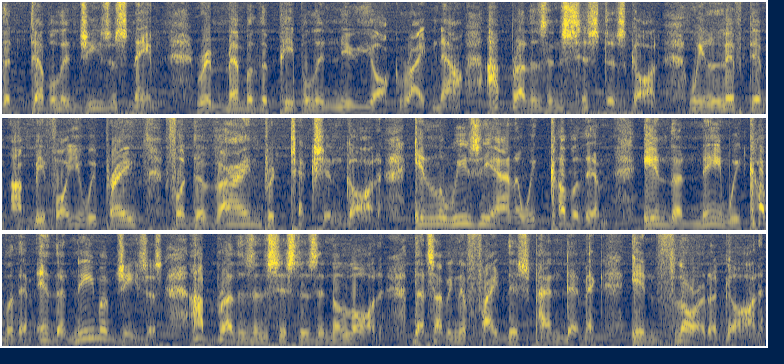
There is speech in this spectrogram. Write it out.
the devil in Jesus' name. Remember the people in New York right now, our brothers and sisters, God. We lift them up before you. We pray for divine protection, God. In Louisiana, we cover them in the name, we cover them in the name of Jesus. Our brothers and sisters in the Lord that's having to fight this pandemic in Florida, God.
